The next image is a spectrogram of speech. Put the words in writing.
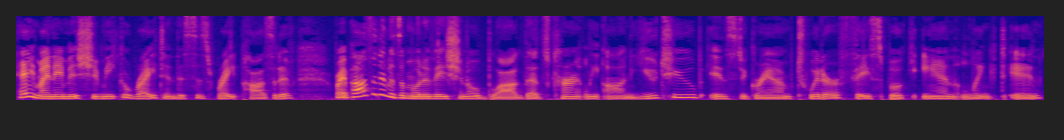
Hey, my name is Shamika Wright, and this is Wright Positive. Wright Positive is a motivational blog that's currently on YouTube, Instagram, Twitter, Facebook, and LinkedIn.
